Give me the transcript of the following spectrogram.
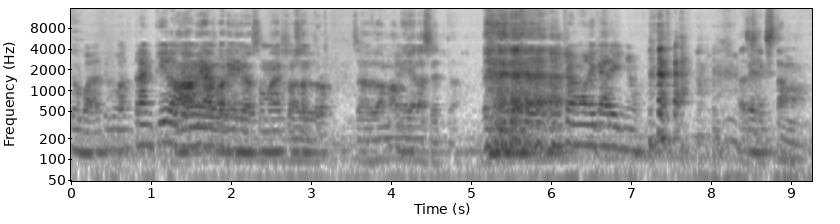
Tú vas tranquilo. Ah, que mi no pasa abuelito, eso me desconcentró. Saludos a mami y a la sexta. Mucho amor y cariño. La sexta, mamá.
